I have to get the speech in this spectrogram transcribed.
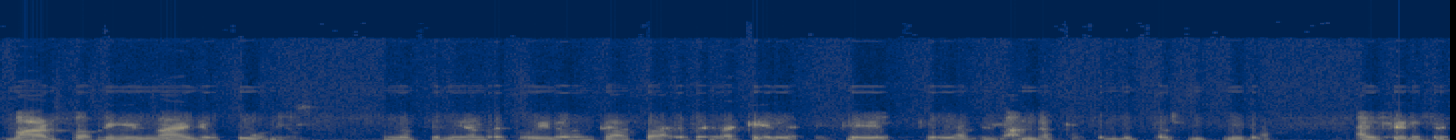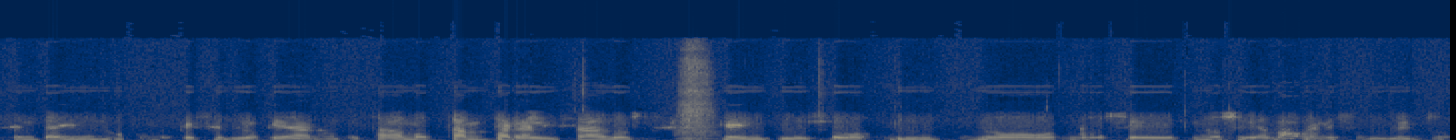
marzo, abril, mayo, junio, nos tenían recluidos en casa, es verdad que, que, que las demandas por conducta suicida al 061 como que se bloquearon. Estábamos tan paralizados que incluso no, no, se, no se llamaba en ese momento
